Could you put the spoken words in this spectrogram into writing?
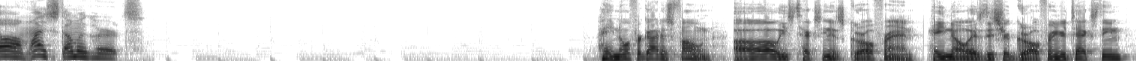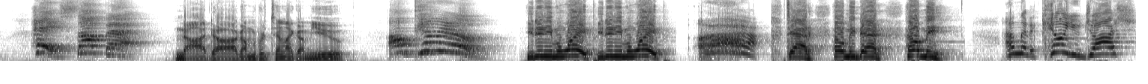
Oh, my stomach hurts. Hey, Noah forgot his phone. Oh, he's texting his girlfriend. Hey, Noah, is this your girlfriend you're texting? Hey, stop that! Nah, dog, I'm gonna pretend like I'm you. I'll kill you! You didn't even wipe! You didn't even wipe! Ah! Dad, help me, Dad! Help me! I'm gonna kill you, Josh!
